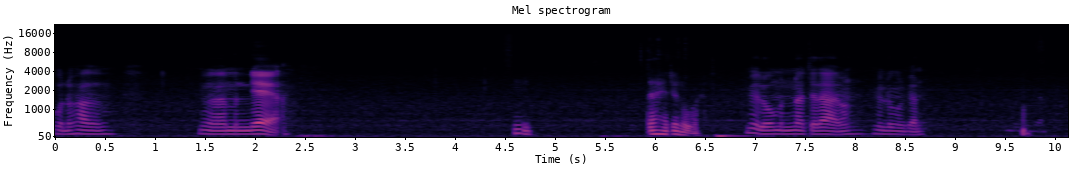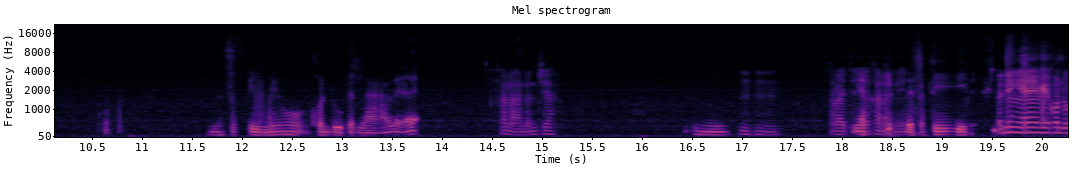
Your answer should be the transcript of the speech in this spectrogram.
คุณภาพเอ่อมันแย่อะ ได้ด้วยเหรอวะไม่รู้มันน่าจะได้มั้งไม่รู้เหมือนกัน มันสตรีมไม่โอ้คนดูเป็นล้านเลยแหละขนาดนั้นเชียวอืมอือหืออะไรจะเงีเยยบอะขนากิ๊ดบนี้เลยสตรีมเอ้ยนี่ไงมีคนดู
